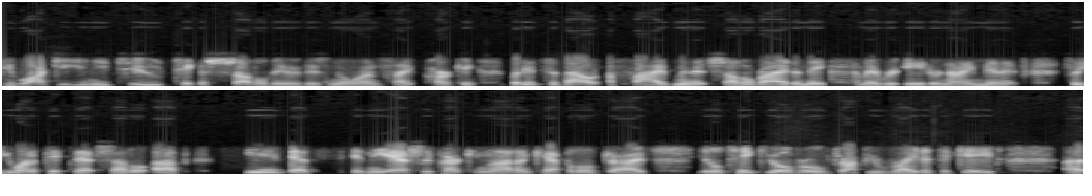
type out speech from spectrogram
Pewaukee, you need to take a shuttle there. There's no on-site parking, but it's about a five-minute shuttle ride, and they come every eight or nine minutes. So you want to pick that shuttle up in at in the Ashley parking lot on Capitol Drive. It'll take you over. It'll drop you right at the gate. Uh,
